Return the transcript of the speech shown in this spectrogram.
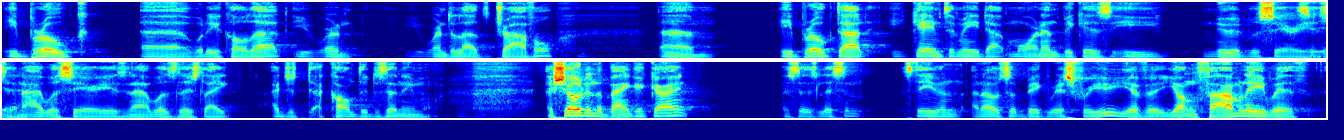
he broke, uh, what do you call that? You weren't, you weren't allowed to travel. Um, he broke that. He came to me that morning because he knew it was serious yeah. and I was serious. And I was just like, I just, I can't do this anymore. I showed him the bank account. I says, listen, Stephen, I know it's a big risk for you. You have a young family with,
